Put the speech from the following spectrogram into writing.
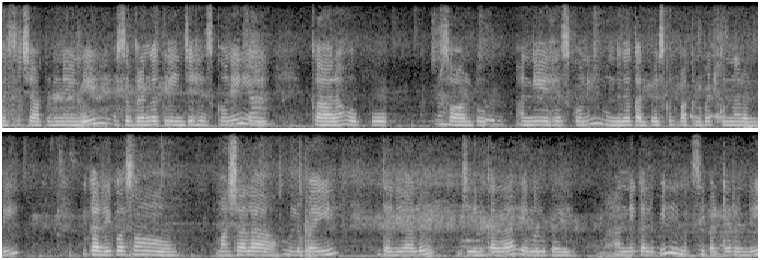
మిక్స్డ్ చేపలు ఉన్నాయండి. శుభ్రంగా క్లీన్ చేసేసుకొని కారం ఉప్పు సాల్ట్ అన్నీ వేసేసుకొని ముందుగా కలిపేసుకొని పక్కన పెట్టుకున్నారండి. ఈ కర్రీ కోసం మసాలా ఉల్లిపాయ ధనియాలు జీలకర్ర ఎల్లుల్లిపాయ అన్నీ కలిపి మిక్సీ పట్టారండి.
